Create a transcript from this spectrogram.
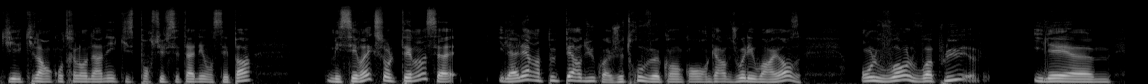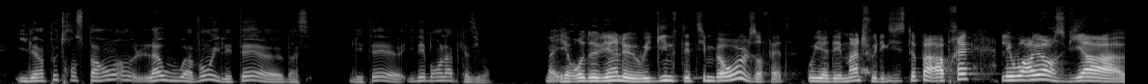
qu'il a rencontrés l'an dernier qui se poursuivent cette année? On ne sait pas. Mais c'est vrai que sur le terrain, ça, il a l'air un peu perdu, quoi. Je trouve, quand, on regarde jouer les Warriors, on le voit, on le voit plus. Il est, euh, il est un peu transparent, là où avant, il était, euh, bah, il était euh, inébranlable quasiment. Bah, il redevient le Wiggins des Timberwolves, en fait, où il y a des matchs où il n'existe pas. Après, les Warriors, via,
